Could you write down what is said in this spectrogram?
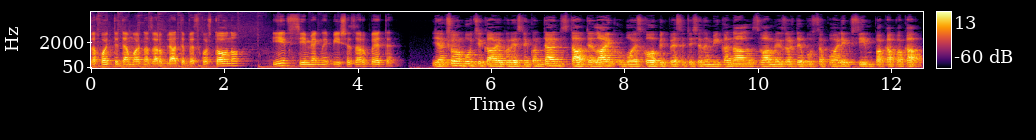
Заходьте, де можна заробляти безкоштовно і всім якнайбільше заробити. Якщо вам був цікавий корисний контент, ставте лайк, обов'язково підписуйтесь на мій канал. З вами як завжди був Соколік. Всім пока-пока.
